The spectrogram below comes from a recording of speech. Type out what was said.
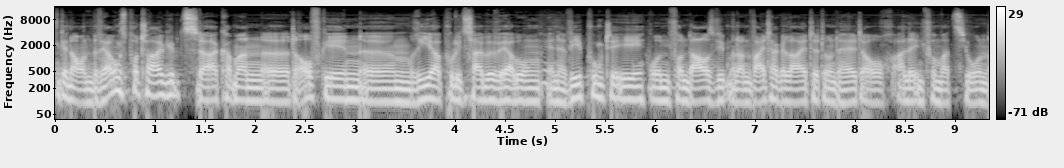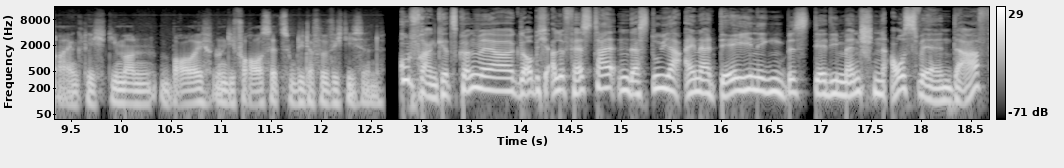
Genau, ein Bewerbungsportal gibt es, da kann man äh, draufgehen, ähm, RIA Polizeibewerbung nrw.de und von da aus wird man dann weitergeleitet und erhält auch alle Informationen eigentlich, die man braucht und die Voraussetzungen, die dafür wichtig sind. Gut, Frank, jetzt können wir ja, glaube ich, alle festhalten, dass du ja einer derjenigen bist, der die Menschen auswählen darf.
